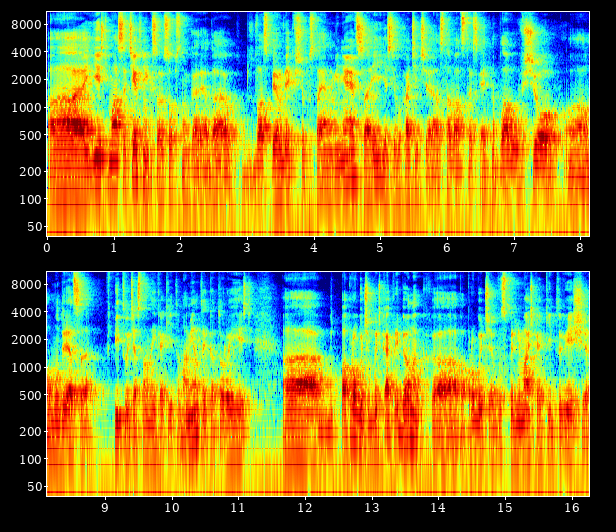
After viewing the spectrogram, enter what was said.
а, есть масса техник, со- собственно говоря, да, вот в 21 веке все постоянно меняется, и если вы хотите оставаться, так сказать, на плаву, все умудряться впитывать основные какие-то моменты, которые есть, а, попробуйте быть как ребенок, а, попробуйте воспринимать какие-то вещи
